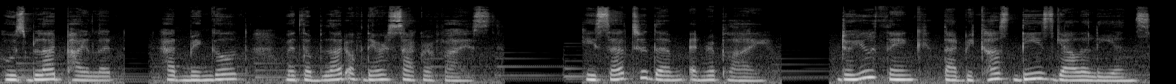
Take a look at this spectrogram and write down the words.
whose blood Pilate had mingled with the blood of their sacrifice. He said to them in reply, Do you think that because these Galileans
